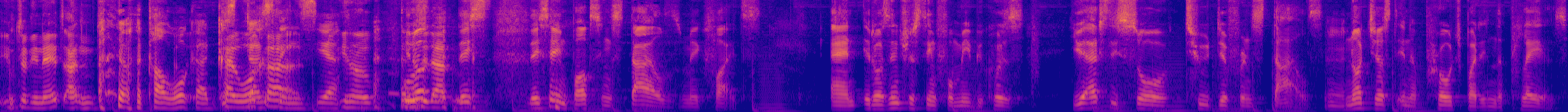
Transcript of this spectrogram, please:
into the net, and Kyle Walker just Kyle does Walker, things. Yeah. you know, You pulls know, it out. they, they say in boxing styles make fights. and it was interesting for me because you actually saw two different styles, Mm. not just in approach but in the players.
